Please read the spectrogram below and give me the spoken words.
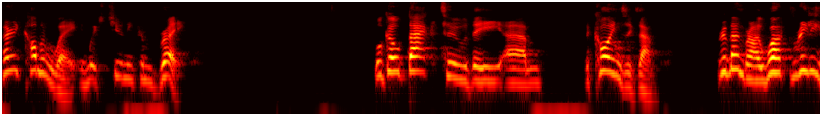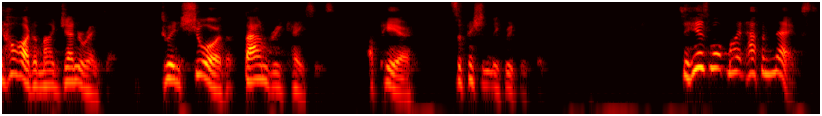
very common way in which tuning can break. We'll go back to the, um, the coins example. Remember, I worked really hard on my generator to ensure that boundary cases appear sufficiently frequently. So here's what might happen next.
